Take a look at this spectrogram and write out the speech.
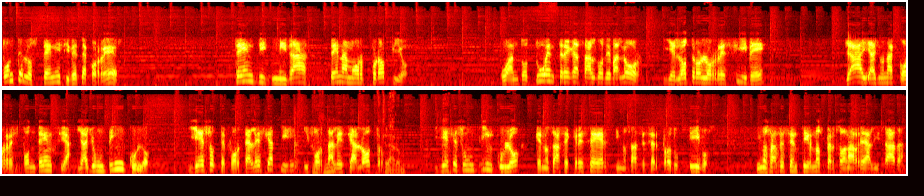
ponte los tenis y vete a correr. Ten dignidad, ten amor propio. Cuando tú entregas algo de valor y el otro lo recibe, ya hay una correspondencia, y hay un vínculo y eso te fortalece a ti y fortalece al otro. Claro. Y ese es un vínculo que nos hace crecer y nos hace ser productivos y nos hace sentirnos personas realizadas.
